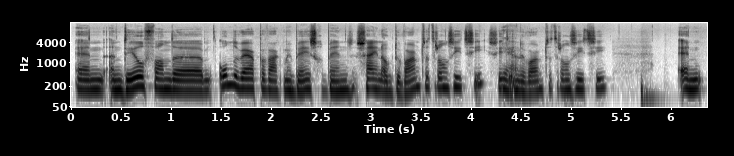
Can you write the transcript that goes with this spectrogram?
En een deel van de onderwerpen waar ik mee bezig ben, zijn ook de warmtetransitie. Zit ja. in de warmtetransitie. En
